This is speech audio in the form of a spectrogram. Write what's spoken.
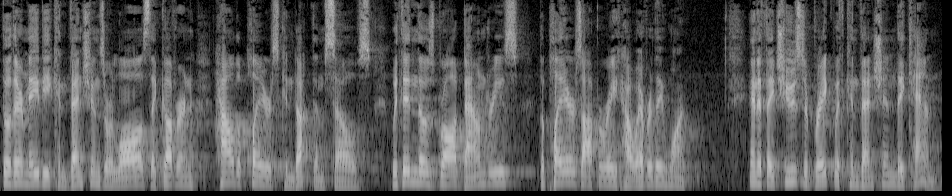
Though there may be conventions or laws that govern how the players conduct themselves, within those broad boundaries, the players operate however they want. And if they choose to break with convention, they can.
